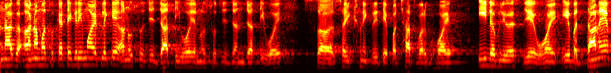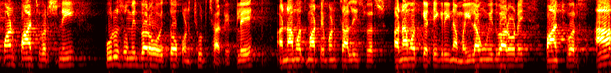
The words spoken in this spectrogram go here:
અનાગ, અનામત કેટેગરીમાં એટલે કે અનુસૂચિત જાતિ હોય, અનુસૂચિત જનજાતિ હોય શૈક્ષણિક રીતે પછાત વર્ગ હોય ઈડબ્લ્યુએસ જે હોય, એ બધાને પણ પાંચ વર્ષની પુરુષ ઉમેદવારો હોય તો પણ છૂટછાટ. એટલે અનામત માટે પણ ચાલીસ વર્ષ, અનામત કેટેગરીના મહિલા ઉમેદવારોને પાંચ વર્ષ આ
